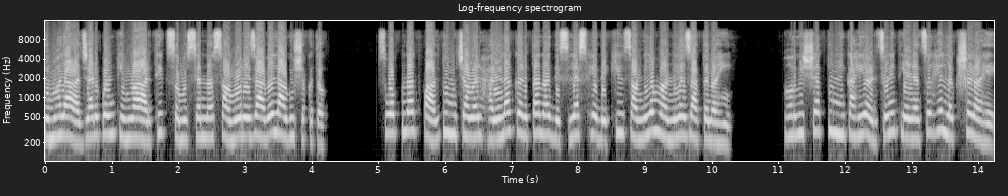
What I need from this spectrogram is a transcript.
तुम्हाला आजारपण किंवा आर्थिक समस्यांना सामोरे जावे लागू शकतं. स्वप्नात पाल तुमच्यावर हल्ला करताना दिसल्यास हे देखील चांगलं मानलं जात नाही. भविष्यात तुम्ही काही अडचणीत येण्याचं हे लक्षण आहे.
